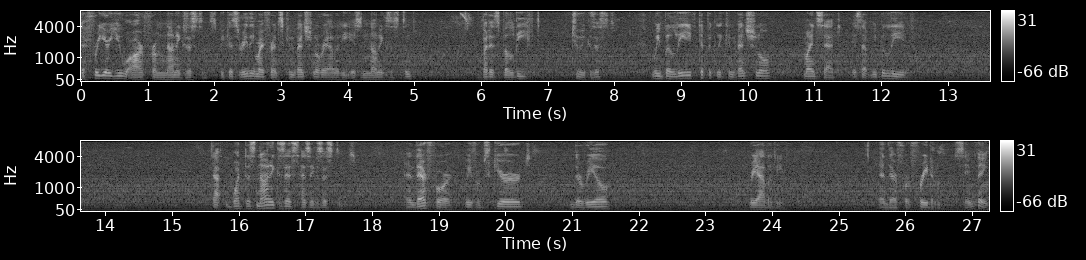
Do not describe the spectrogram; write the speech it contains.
The freer you are from non-existence. Because really, my friends, conventional reality is non-existent, but it's believed to exist we believe, typically conventional mindset, is that we believe that what does not exist has existence. And therefore, we've obscured the real reality and therefore freedom. Same thing.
